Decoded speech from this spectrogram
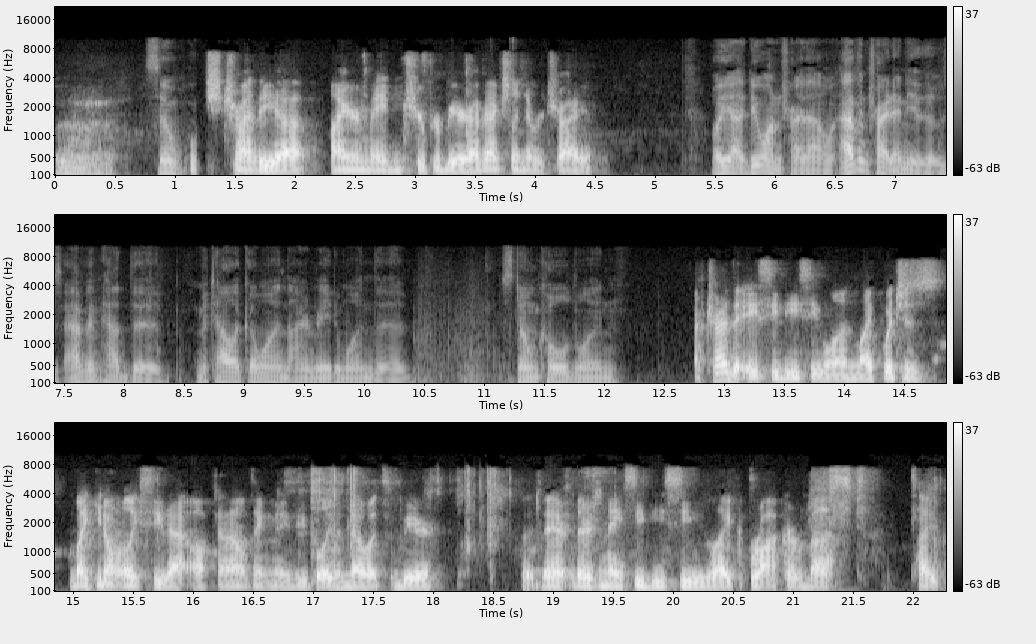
So, We should try the uh, Iron Maiden Trooper beer. I've actually never tried it. oh yeah, I do want to try that one. I haven't tried any of those. I haven't had the Metallica one, the Iron Maiden one, the Stone Cold one. I've tried the ACDC one, like which is like you don't really see that often. I don't think many people even know it's a beer. But there, there's an ACDC like rock or bust type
